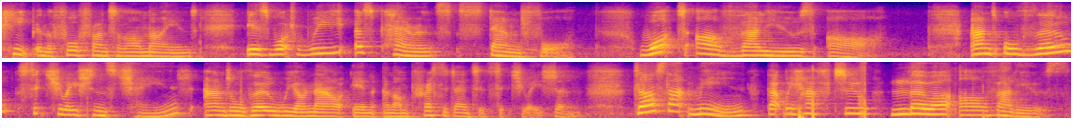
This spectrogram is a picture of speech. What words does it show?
keep in the forefront of our mind is what we as parents stand for, what our values are. And although situations change, and although we are now in an unprecedented situation, does that mean that we have to lower our values?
